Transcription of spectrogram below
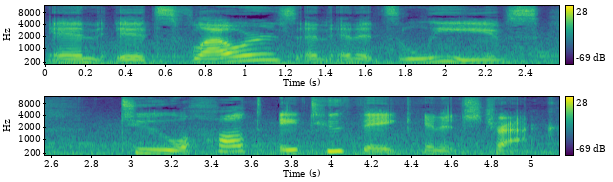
in its flowers and in its leaves to halt a toothache in its track.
